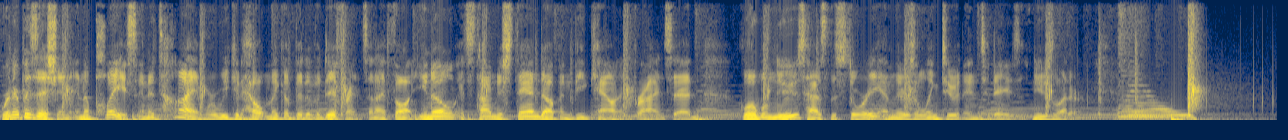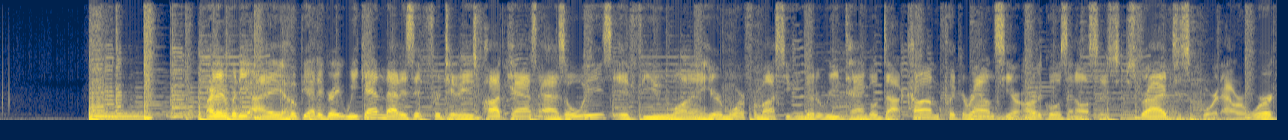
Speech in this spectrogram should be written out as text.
We're in a position, in a place, in a time where we could help make a bit of a difference, and I thought, you know, it's time to stand up and be counted, Brian said. Global News has the story, and there's a link to it in today's newsletter. All right, everybody, I hope you had a great weekend. That is it for today's podcast. As always, if you want to hear more from us, you can go to readtangle.com, click around, see our articles, and also subscribe to support our work.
